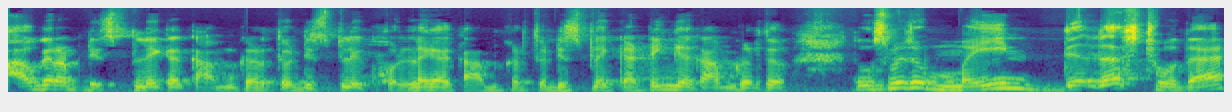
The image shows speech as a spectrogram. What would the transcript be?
अगर आप डिस्प्ले का काम करते हो डिस्प्ले खोलने का काम करते हो डिस्प्ले कटिंग का काम करते हो तो उसमें जो मेन डस्ट होता है,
